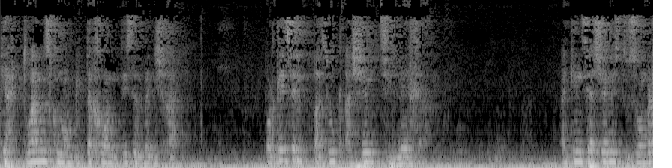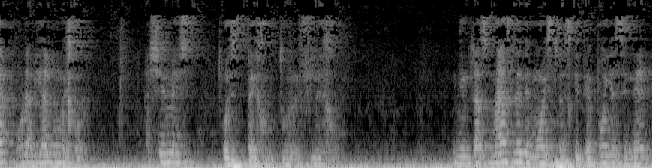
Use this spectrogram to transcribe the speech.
que actuamos como bitajón, dice el Ben Porque es el pasuk Hashem Tzileja. Hay quien dice Hashem es tu sombra, ahora había algo mejor. Hashem es tu espejo, tu reflejo mientras más le demuestras que te apoyas en Él,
